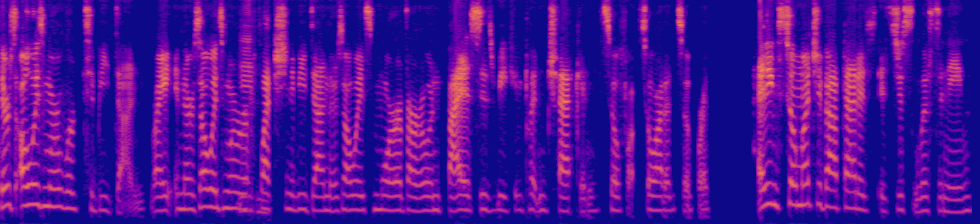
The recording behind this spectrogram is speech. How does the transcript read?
there's always more work to be done right? And there's always more Mhm. reflection to be done. There's always more of our own biases we can put in check and so forth so on and so forth. I think so much about that is it's just listening.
